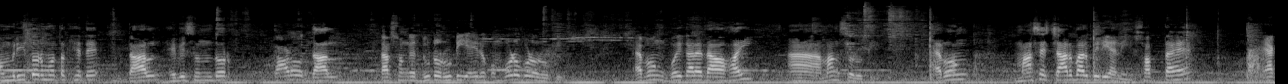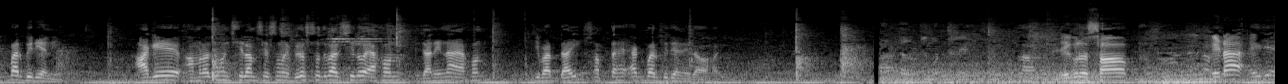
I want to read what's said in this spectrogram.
অমৃতর মতো খেতে ডাল হেভি সুন্দর গাঢ় ডাল তার সঙ্গে দুটো রুটি এইরকম বড় বড় রুটি। এবং বৈকালে দেওয়া হয় মাংস রুটি। এবং মাসে চারবার বিরিয়ানি সপ্তাহে একবার বিরিয়ানি। আগে আমরা যখন ছিলাম সে সময় বৃহস্পতিবার ছিল এখন জানি না এখন কিবার দেয় সপ্তাহে একবার বিরিয়ানি দেওয়া হয়। এগুলো সব এটা, এই যে,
